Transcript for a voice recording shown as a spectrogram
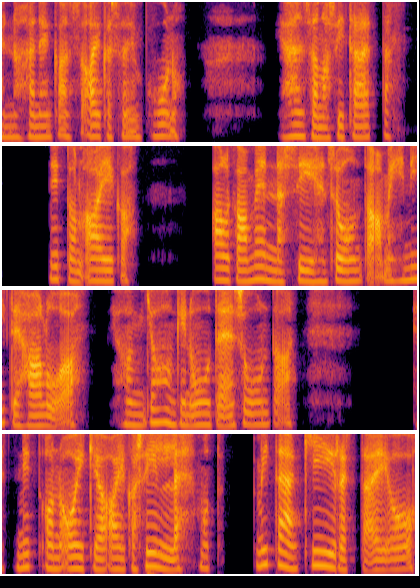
En ole hänen kanssa aikaisemmin puhunut. Ja hän sanoi sitä, että nyt on aika alkaa mennä siihen suuntaan, mihin itse haluaa johonkin uuteen suuntaan. Et nyt on oikea aika sille, mutta mitään kiirettä ei ole.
